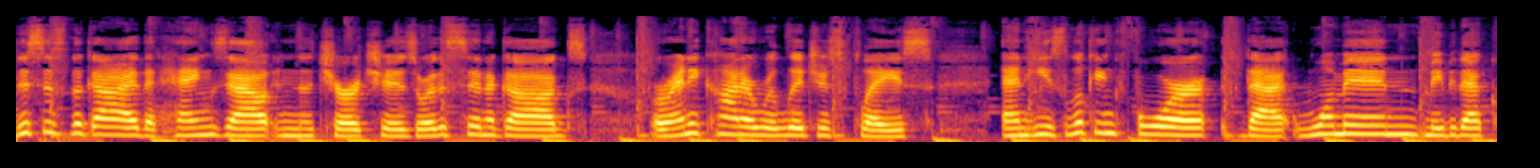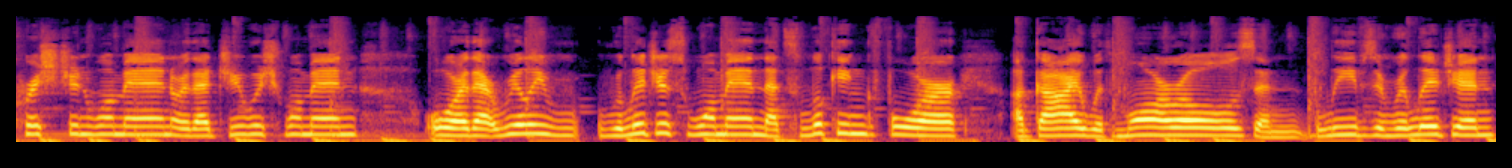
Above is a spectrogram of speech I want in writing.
this is the guy that hangs out in the churches or the synagogues or any kind of religious place and he's looking for that woman, maybe that Christian woman or that Jewish woman or that really religious woman that's looking for a guy with morals and believes in religion.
